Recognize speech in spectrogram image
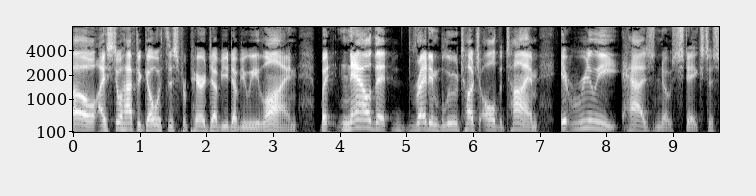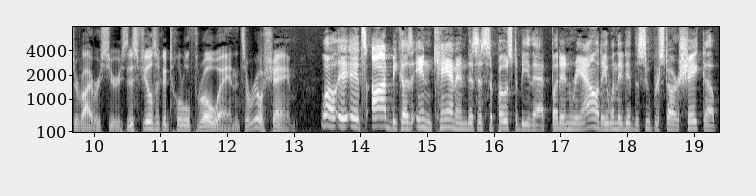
oh, I still have to go with this prepared WWE line. But now that red and blue touch all the time, it really has no stakes to Survivor Series. This feels like a total throwaway, and it's a real shame. Well, it's odd because in canon, this is supposed to be that, but in reality, when they did the Superstar shakeup,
